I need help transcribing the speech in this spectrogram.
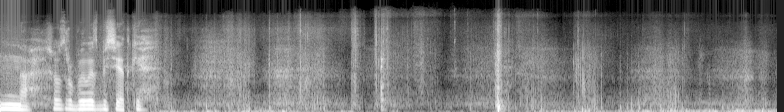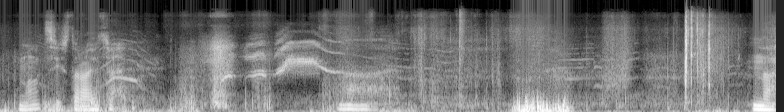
На, що зробили з бесідки? Молодці, стараються. На.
